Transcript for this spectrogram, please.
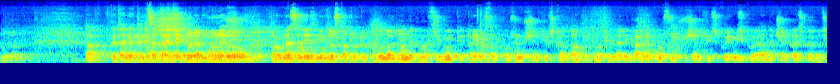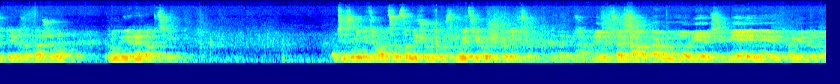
Ну, да. Так, питання 33 порядку денного про внесення змін до статуту комунального некомерційного підприємства Корсунь-Шевченківська багатопрофільна лікарня Корсунь-Шевченківської міської ради Черкаської області та його затвердження в новій редакції. Ну, Це зміни цього Олександр що використовує ці гроші, то їх все підкидаються. Він писав там нові ці віяння відповідно до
